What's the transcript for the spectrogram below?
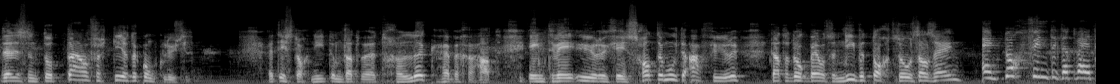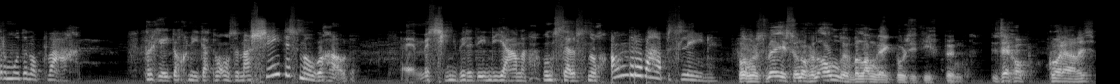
Dat is een totaal verkeerde conclusie. Het is toch niet omdat we het geluk hebben gehad in twee uren geen schot te moeten afvuren, dat het ook bij onze nieuwe tocht zo zal zijn? En toch vind ik dat wij het er moeten op wagen. Vergeet toch niet dat we onze machetes mogen houden. Eh, misschien willen de indianen ons zelfs nog andere wapens lenen. Volgens mij is er nog een ander belangrijk positief punt. Zeg op, Coralis.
